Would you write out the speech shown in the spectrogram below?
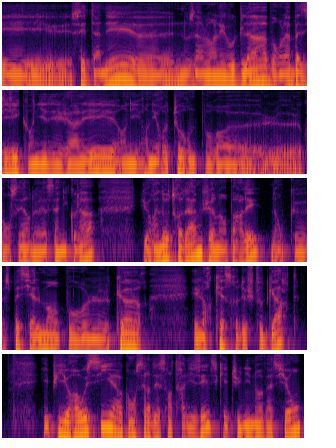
Et cette année, euh, nous allons aller au-delà. Bon, la basilique, on y est déjà allé. On y, retourne pour euh, le, concert de la Saint-Nicolas. Il y aura Notre-Dame, je viens d'en parler, donc euh, spécialement pour le chœur et l'orchestre de Stuttgart. Et puis il y aura aussi un concert décentralisé, ce qui est une innovation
